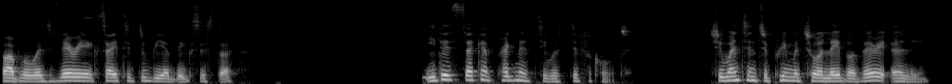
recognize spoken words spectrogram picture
Barbara was very excited to be a big sister Edith's second pregnancy was difficult. She went into premature labor very early.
